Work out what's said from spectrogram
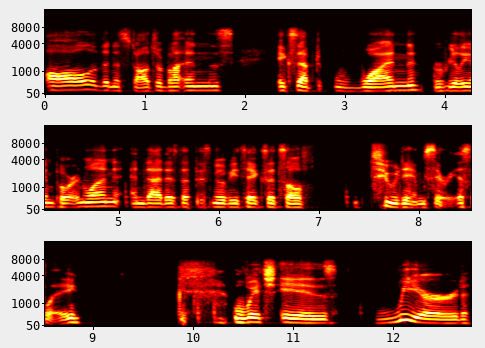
all of the nostalgia buttons except one really important one, and that is that this movie takes itself too damn seriously. Which is weird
